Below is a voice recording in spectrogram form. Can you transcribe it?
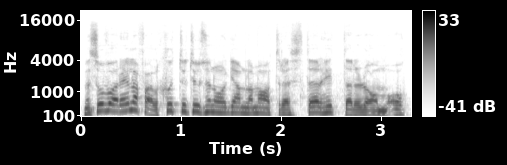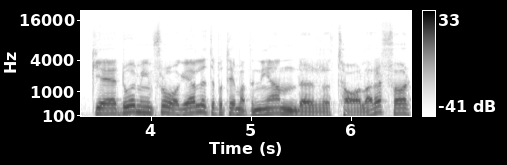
Men så var det i alla fall. 70 000 år gamla matrester hittade de och eh, då är min fråga lite på temat neandertalare för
